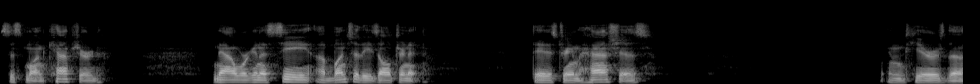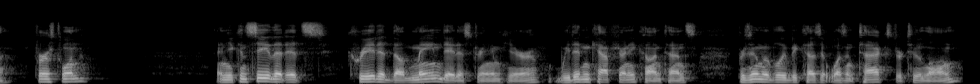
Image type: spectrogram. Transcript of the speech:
Sysmon captured, now we're going to see a bunch of these alternate data stream hashes. And here's the first one. And you can see that it's created the main data stream here. We didn't capture any contents, presumably because it wasn't text or too long.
